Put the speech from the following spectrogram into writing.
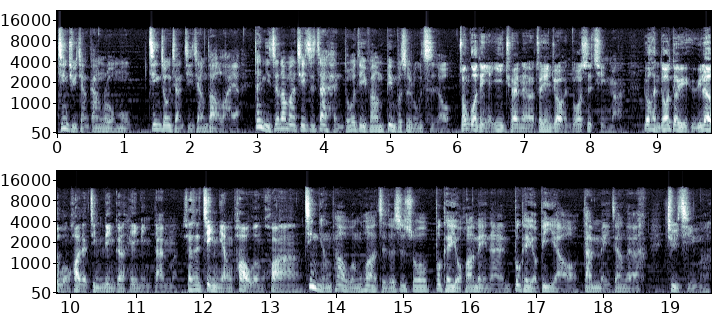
金曲奖刚落幕，金钟奖即将到来啊。但你知道吗？其实，在很多地方并不是如此哦。中国的演艺圈呢，最近就有很多事情嘛。有很多对于娱乐文化的禁令跟黑名单嘛，像是禁娘炮文化啊。禁娘炮文化指的是说不可以有花美男，不可以有碧瑶耽美这样的剧情吗？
